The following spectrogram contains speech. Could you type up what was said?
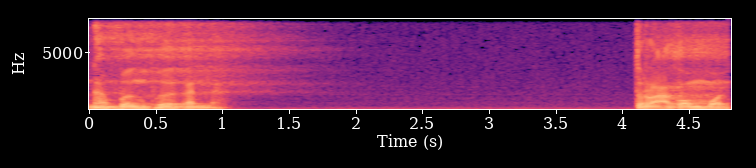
nabung kan lah. Terakomon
